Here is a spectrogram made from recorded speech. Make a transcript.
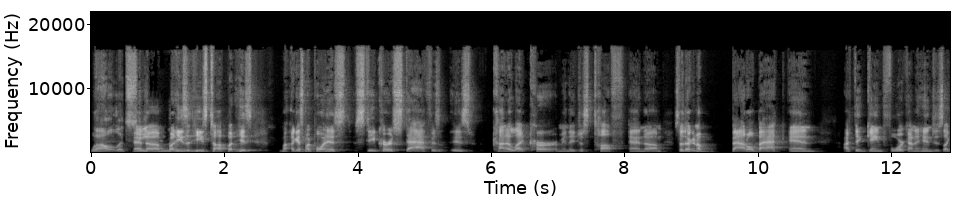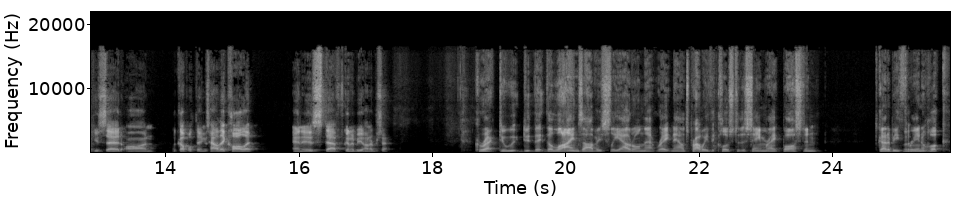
Well, let's see. And um, but he's he's tough. But his, I guess my point is, Steve Kerr's staff is is kind of like Kerr. I mean, they're just tough, and um, so they're going to battle back. And I think Game Four kind of hinges, like you said, on a couple things: how they call it, and is Steph going to be 100 percent? Correct. Do we do the, the lines obviously out on that right now? It's probably the, close to the same, right? Boston. It's got to be three and a hook.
